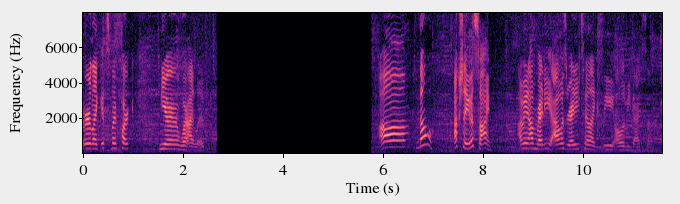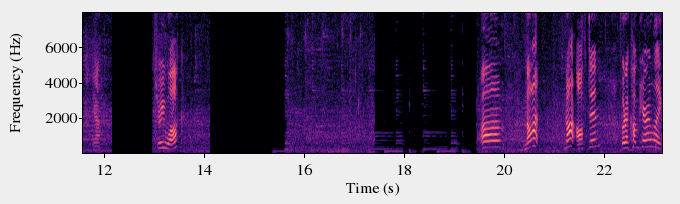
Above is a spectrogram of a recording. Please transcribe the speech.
Or like it's my park near where I live. Um, no. Actually, it was fine. I mean, I'm ready. I was ready to like see all of you guys, so yeah. Should we walk? Um, not not often, but I come here like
